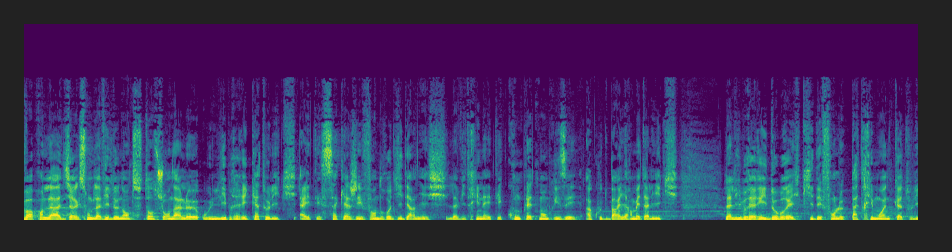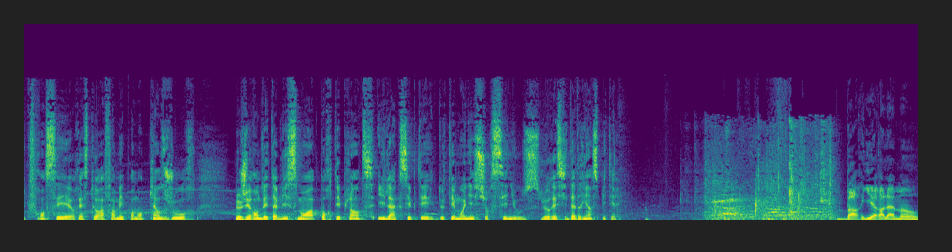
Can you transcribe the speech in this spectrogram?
on va prendre la direction de la ville de Nantes dans ce journal où une librairie catholique a été saccagée vendredi dernier. La vitrine a été complètement brisée à coups de barrières métalliques. La librairie d'Aubray, qui défend le patrimoine catholique français, restera fermée pendant 15 jours. Le gérant de l'établissement a porté plainte. Il a accepté de témoigner sur CNews. Le récit d'Adrien Spiteri. Barrière à la main,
